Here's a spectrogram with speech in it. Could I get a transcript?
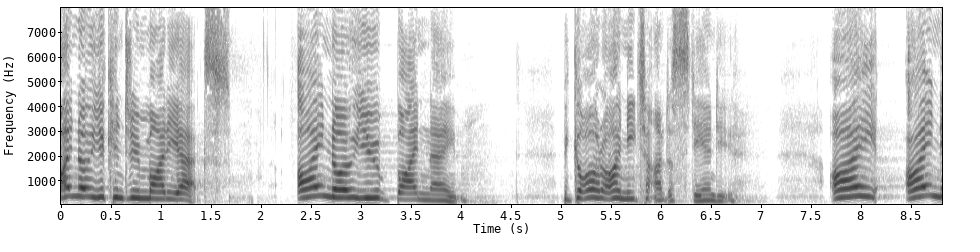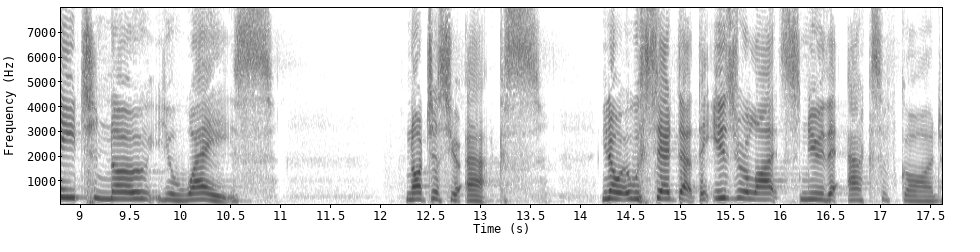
I know you can do mighty acts. I know you by name. But God, I need to understand you. I I need to know your ways, not just your acts. You know, it was said that the Israelites knew the acts of God,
